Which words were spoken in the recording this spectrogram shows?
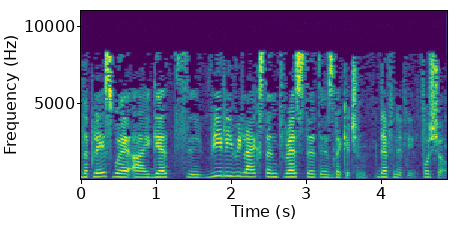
the place where I get uh, really relaxed and rested is the kitchen. Definitely, for sure.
